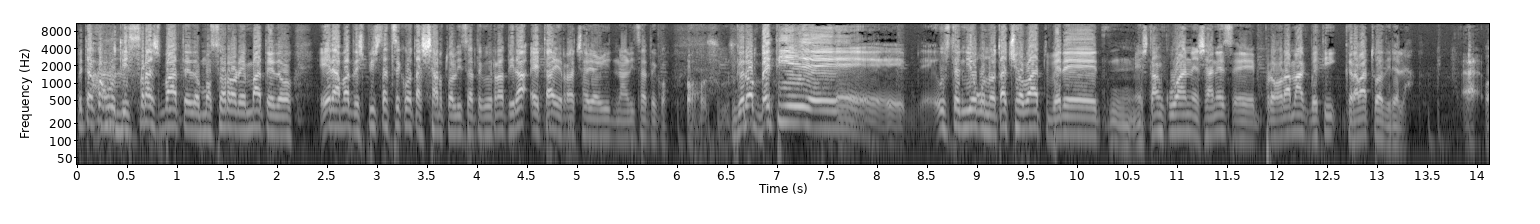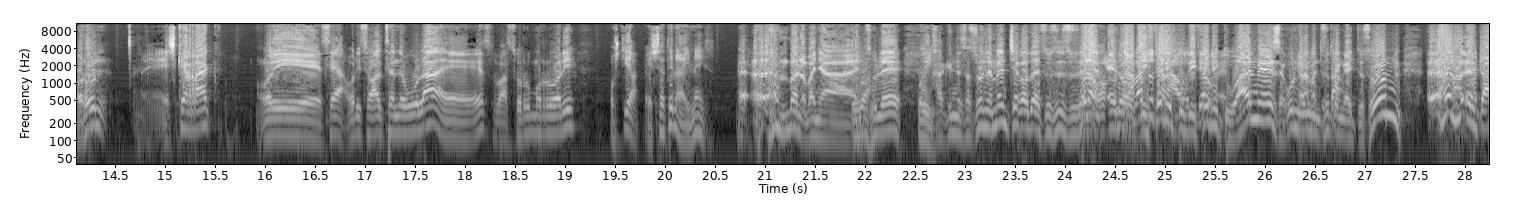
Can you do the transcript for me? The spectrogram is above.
beti daukagu disfraz bat edo mozorroren bat edo era bat despistatzeko eta sartu alizateko irratira eta irratsaio egin alizateko. Gero beti e, e, uzten diogu notatxo bat bere mm, estankuan esanez e, programak beti grabatua direla. Orrun, eh, eskerrak, hori, eh, zea, hori zabaltzen dugula, eh, ez, ba, zurrumurru hori, ostia, esaten ari naiz. bueno, baina entzule jakin dezazun hemen txegauda ez zuzen zuzen. Bueno, edo diferitu dago, diferituan, eh, segun hemen Grabatuta. entzuten gaituzun. Eta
